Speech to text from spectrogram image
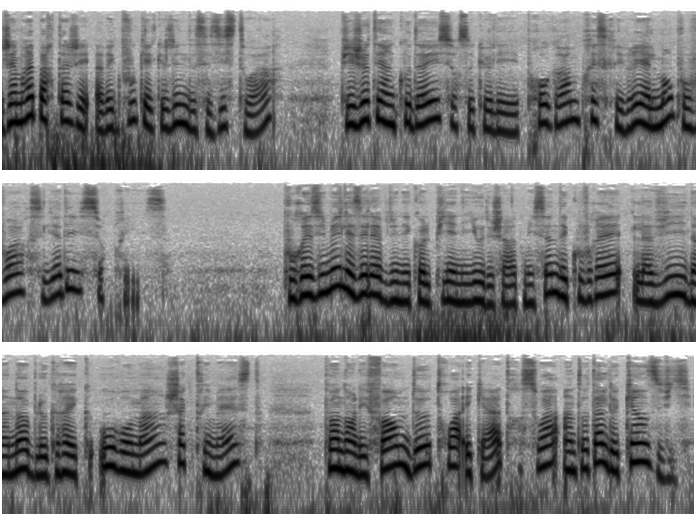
J'aimerais partager avec vous quelques-unes de ces histoires, puis jeter un coup d'œil sur ce que les programmes prescrivent réellement pour voir s'il y a des surprises. Pour résumer, les élèves d'une école PNIU de Charlotte Mason découvraient la vie d'un noble grec ou romain chaque trimestre pendant les formes 2, 3 et 4, soit un total de 15 vies.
